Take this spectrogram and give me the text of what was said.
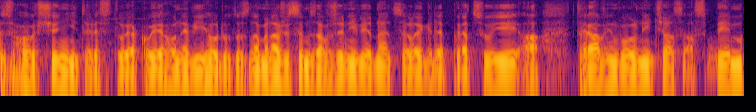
zhoršení trestu, jako jeho nevýhodu. To znamená, že jsem zavřený v jedné cele, kde pracuji a trávím volný čas a spím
